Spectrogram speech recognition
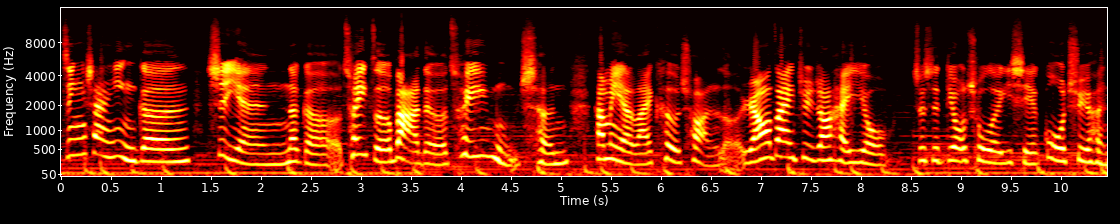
金善映跟饰演那个崔泽霸的崔母成，他们也来客串了。然后在剧中还有。就是丢出了一些过去很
